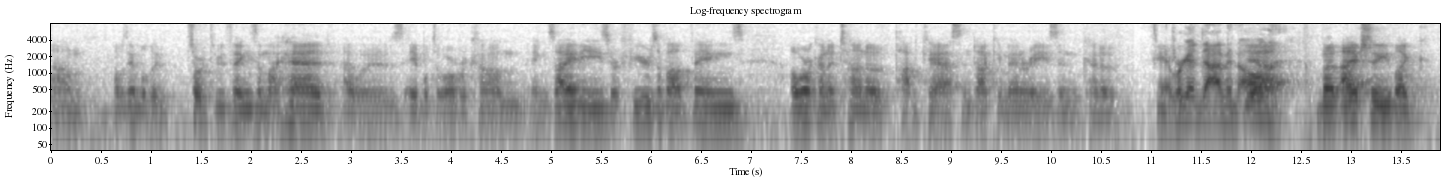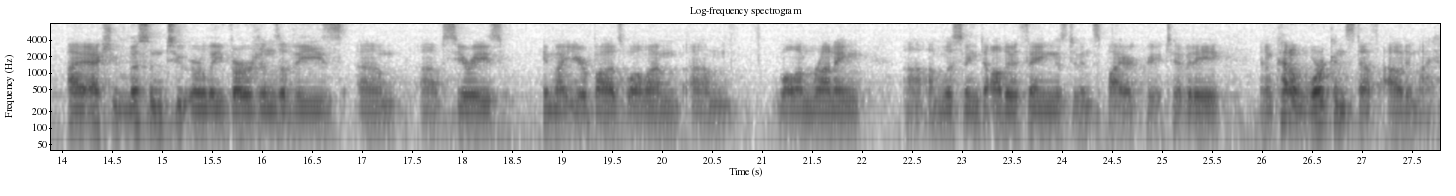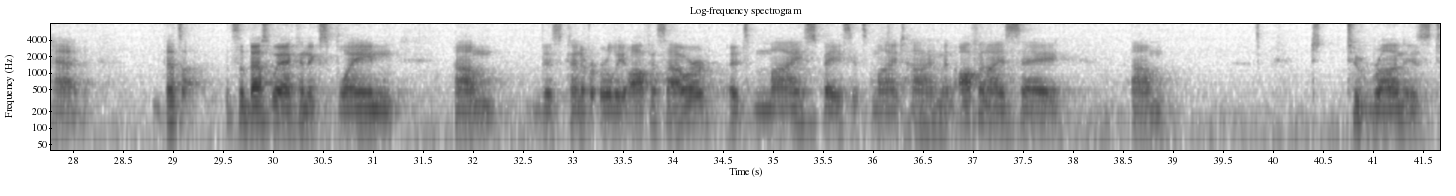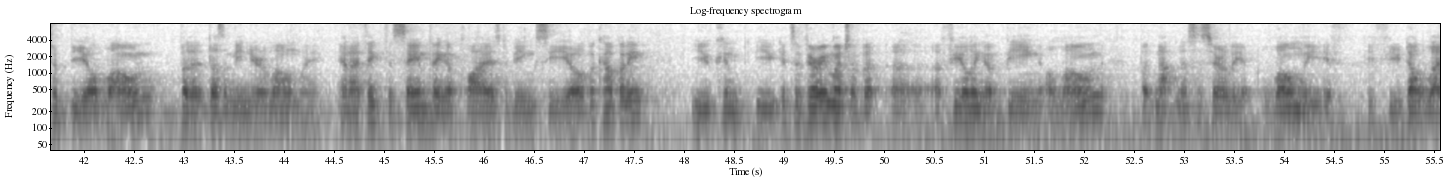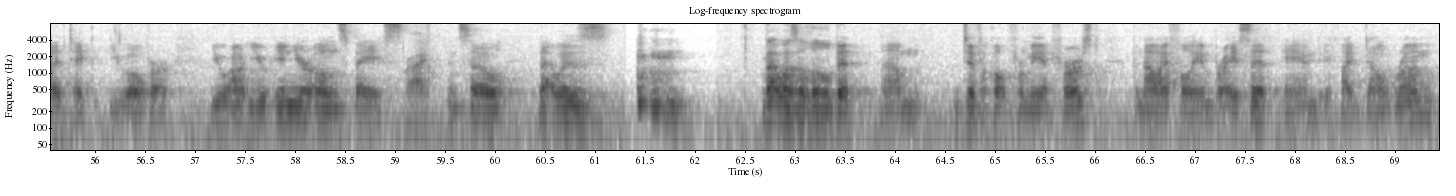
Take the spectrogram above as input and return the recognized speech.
um, I was able to sort through things in my head. I was able to overcome anxieties or fears about things. I work on a ton of podcasts and documentaries and kind of Yeah, we're gonna dive into all that. But I actually like I actually listen to early versions of these um, uh, series in my earbuds while I'm um, while I'm running. Uh, I'm listening to other things to inspire creativity, and I'm kind of working stuff out in my head. That's it's the best way I can explain um, this kind of early office hour. It's my space, it's my time, and often I say. Um, to run is to be alone, but it doesn't mean you're lonely. And I think the same thing applies to being CEO of a company. You can, you, it's a very much of a, a, a feeling of being alone, but not necessarily lonely if, if you don't let it take you over. You are you're in your own space, Right. and so that was that was a little bit um, difficult for me at first, but now I fully embrace it. And if I don't run,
